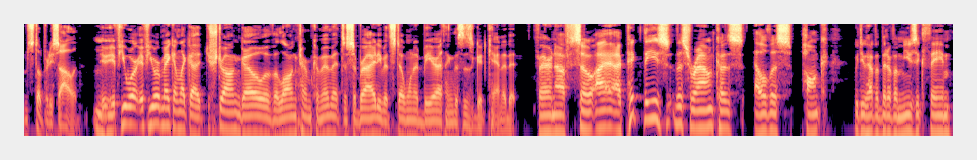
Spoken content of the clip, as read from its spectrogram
It's still pretty solid. Mhm. If you were if you were making like a strong go of a long term commitment to sobriety, but still wanted beer, I think this is a good candidate. Fair enough. So I, I picked these this round because Elvis, punk. We do have a bit of a music theme.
